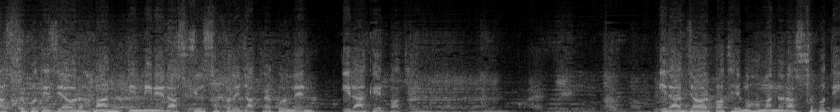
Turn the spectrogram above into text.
রাষ্ট্রপতি জিয়াউর রহমান তিন দিনের রাষ্ট্রীয় সফরে যাত্রা করলেন ইরাকের পথে। ইরাক যাওয়ার পথে মহামান্য রাষ্ট্রপতি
